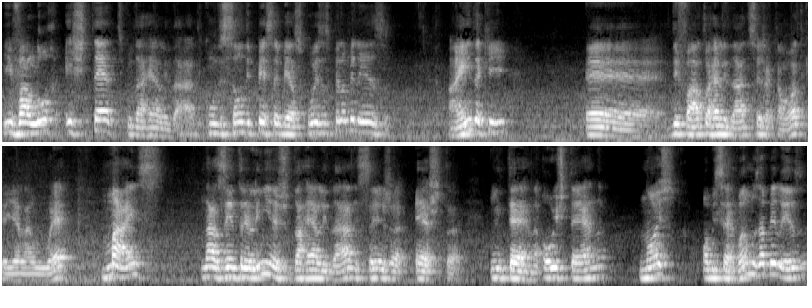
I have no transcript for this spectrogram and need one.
e valor estético da realidade, condição de perceber as coisas pela beleza, ainda que é, de fato a realidade seja caótica e ela o é, mas nas entrelinhas da realidade, seja esta interna ou externa, nós observamos a beleza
